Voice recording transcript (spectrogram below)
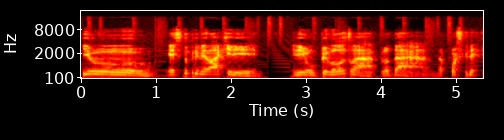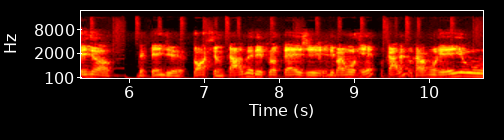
E o. Esse do primeiro lá, que ele. ele o piloto lá, piloto da, da força que defende, ó, defende Tóquio, no caso, ele protege. Ele vai morrer, o cara, o cara vai morrer e o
